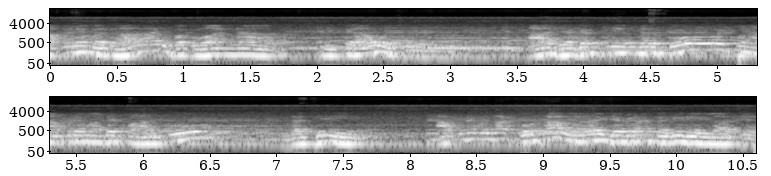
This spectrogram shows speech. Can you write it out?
આપણે બધા જ ભગવાનના દીકરાઓ છે આ જગતની અંદર કોઈ પણ આપણે માટે પારકું નથી. આપણે બધા ખોટા લડાઈ ઝઘડા કરી રહેલા છે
